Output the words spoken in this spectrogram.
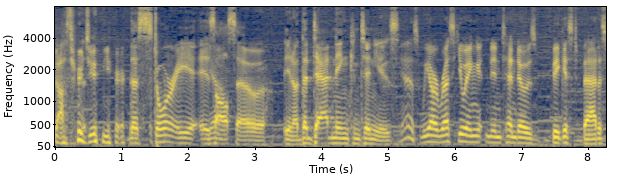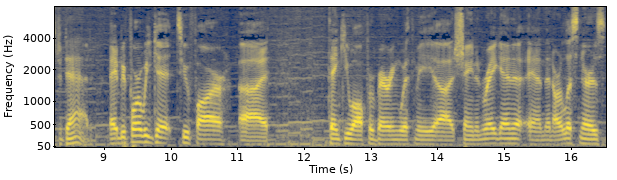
Bowser Jr. The story is yeah. also, you know, the daddening continues. Yes, we are rescuing Nintendo's biggest, baddest dad. Hey, before we get too far, uh, thank you all for bearing with me, uh, Shane and Reagan, and then our listeners.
